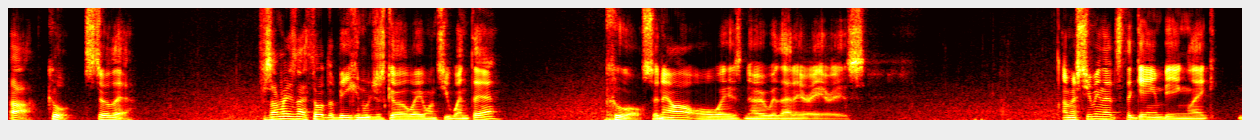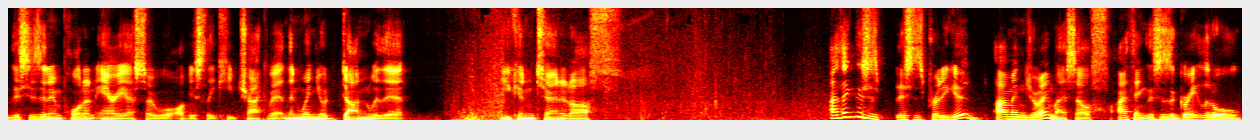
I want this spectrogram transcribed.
Ah, cool. Still there. For some reason, I thought the beacon would just go away once you went there. Cool. So now I'll always know where that area is. I'm assuming that's the game being like, this is an important area, so we'll obviously keep track of it. And then when you're done with it, you can turn it off. I think this is this is pretty good. I'm enjoying myself. I think this is a great little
